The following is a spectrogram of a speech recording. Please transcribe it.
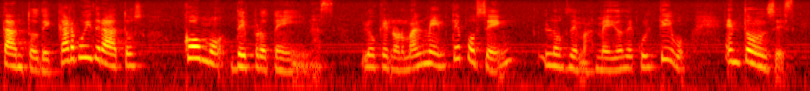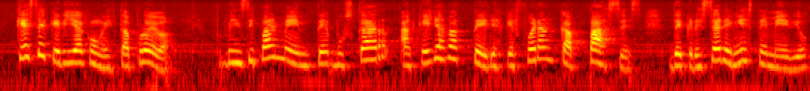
tanto de carbohidratos como de proteínas, lo que normalmente poseen los demás medios de cultivo. Entonces, ¿qué se quería con esta prueba? Principalmente buscar aquellas bacterias que fueran capaces de crecer en este medio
